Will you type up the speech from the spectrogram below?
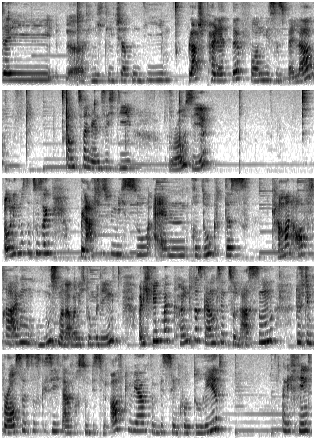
die, äh, nicht Lidschatten, die Blush-Palette von Mrs. Bella. Und zwar nennt sich die Rosie. Und ich muss dazu sagen, Blush ist für mich so ein Produkt, das kann man auftragen, muss man aber nicht unbedingt, weil ich finde, man könnte das Ganze so lassen. Durch den Bronzer ist das Gesicht einfach so ein bisschen aufgewärmt, ein bisschen konturiert. Und ich finde,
